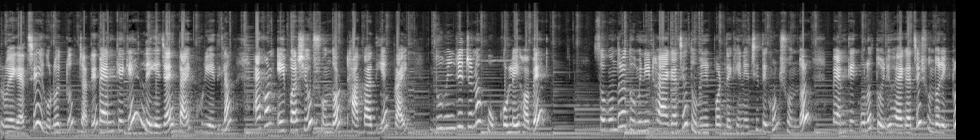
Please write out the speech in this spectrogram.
রয়ে গেছে, এগুলো একটু যাতে প্যানকেকে লেগে যায়, তাই ঘুরিয়ে দিলাম। এখন এই পাশেও সুন্দর ঢাকা দিয়ে প্রায় দু মিনিটের জন্য কুক করলেই হবে। সো বন্ধুরা, দু মিনিট হয়ে গেছে, দু মিনিট পর দেখে নিয়েছি দেখুন, সুন্দর প্যানকেকগুলো তৈরি হয়ে গেছে, সুন্দর একটু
